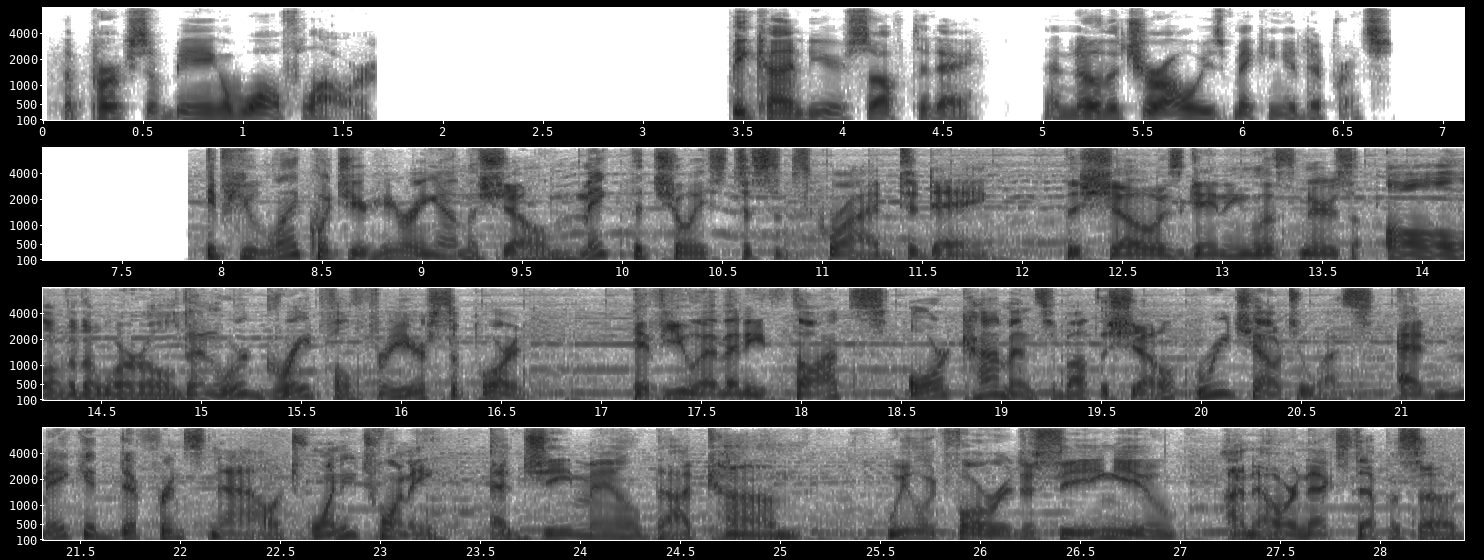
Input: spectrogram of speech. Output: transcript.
The Perks of Being a Wallflower. Be kind to yourself today, and know that you're always making a difference. If you like what you're hearing on the show, make the choice to subscribe today. The show is gaining listeners all over the world, and we're grateful for your support. If you have any thoughts or comments about the show, reach out to us at makeadifferencenow2020 at gmail.com. We look forward to seeing you on our next episode.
